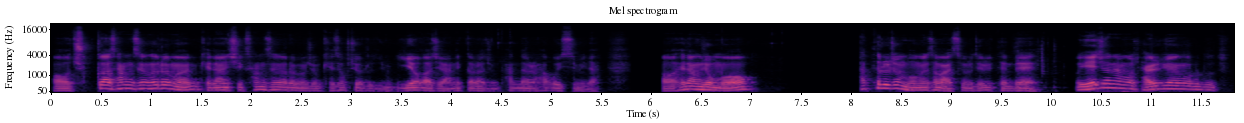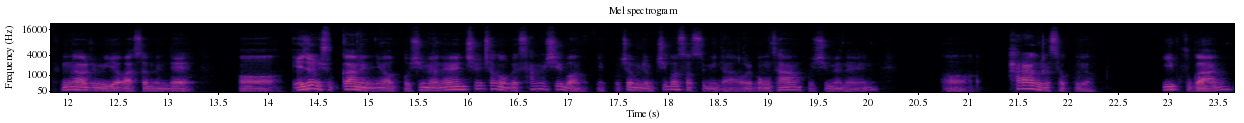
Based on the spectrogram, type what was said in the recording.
어, 주가 상승 흐름은 계단식 상승 흐름을 좀 계속적으로 좀 이어가지 않을까라 좀 판단을 하고 있습니다. 어, 해당 종목 차트를 좀 보면서 말씀을 드릴 텐데 뭐 예전에 뭐 자율주행으로도 등락을 좀 이어갔었는데 어, 예전 주가는요, 보시면은 7,530원, 예, 고점을 좀 찍었었습니다. 월봉상 보시면은, 어, 하락을 했었고요. 이 구간,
